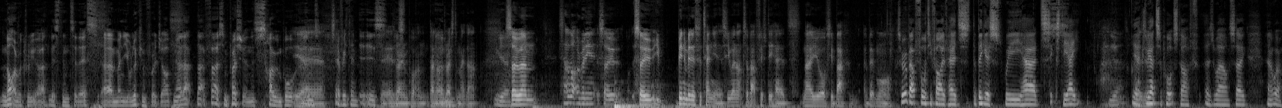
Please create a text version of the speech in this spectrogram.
not a recruiter listening to this um, and you're looking for a job, you know that that first impression is so important. Yeah, and yeah, It's everything. It is. it is it's- very important. Don't um, underestimate that. Yeah. So, um, sounds like a really so. So you've been in business for ten years. You went up to about fifty heads. Now you're obviously back a bit more. So we're about 45 heads. The biggest we had 68. Yeah. Yeah, because we had support staff as well. So, uh, well,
